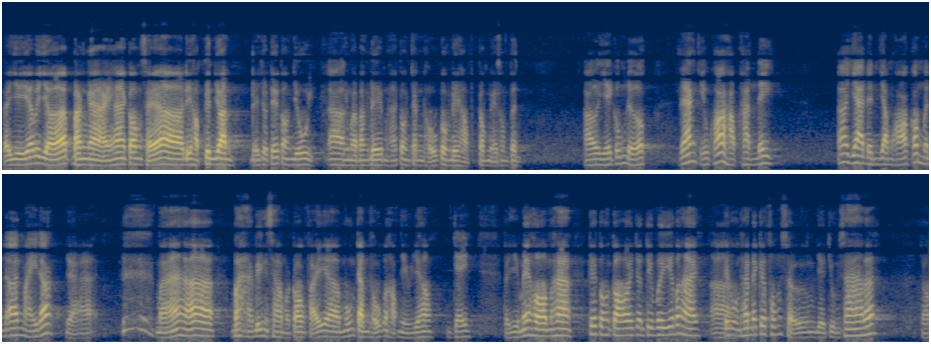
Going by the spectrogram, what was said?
Tại vì á, bây giờ á, ban ngày ha con sẽ à, đi học kinh doanh để cho tía con vui. Ờ. Nhưng mà ban đêm hả con tranh thủ con đi học công nghệ thông tin. ờ vậy cũng được ráng chịu khó học hành đi đó, gia đình dòng họ có mình ơn mày đó Dạ. Mà hả ba biết sao mà con phải à, muốn tranh thủ con học nhiều vậy không? chị tại vì mấy hôm ha cái con coi trên tivi á bác hai À. cái con thấy mấy cái phóng sự về trường sa đó. Trời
